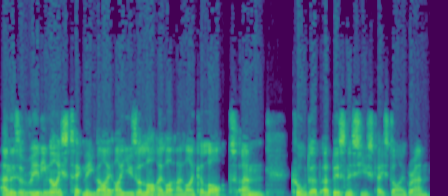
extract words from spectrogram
and there's a really nice technique that I, I use a lot. I like I like a lot um, called a, a, business use case diagram.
